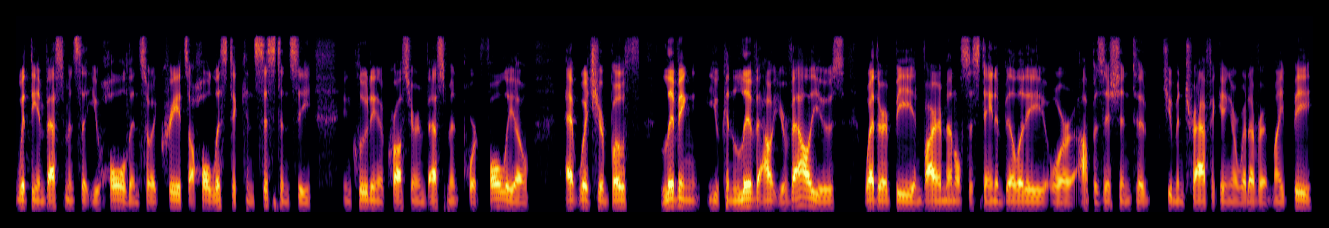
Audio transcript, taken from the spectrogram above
with the investments that you hold. And so it creates a holistic consistency including across your investment portfolio at which you're both living you can live out your values whether it be environmental sustainability or opposition to human trafficking or whatever it might be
